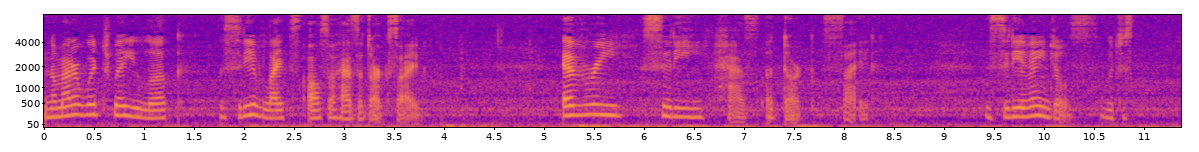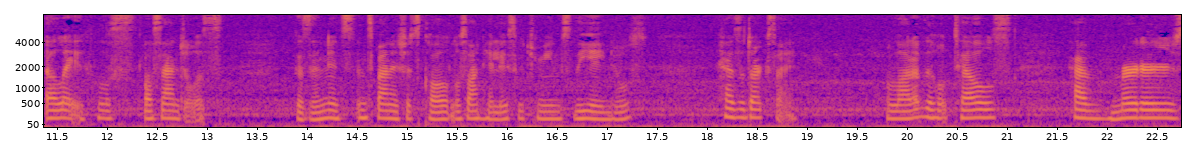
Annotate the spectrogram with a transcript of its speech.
no matter which way you look, the City of Lights also has a dark side. Every city has a dark side. The City of Angels, which is LA, Los, Los Angeles, because in, in Spanish it's called Los Angeles, which means the angels, has a dark side. A lot of the hotels have murders,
